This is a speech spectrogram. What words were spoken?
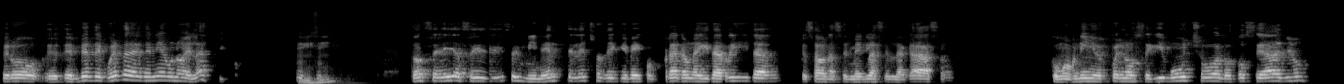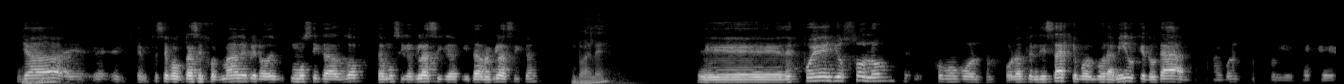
pero eh, en vez de cuerdas tenía unos elásticos. Entonces ella se hizo inminente el hecho de que me comprara una guitarrita, empezaron a hacerme clases en la casa. Como niño después no seguí mucho, a los 12 años ya eh, eh, empecé con clases formales, pero de música de música clásica, guitarra clásica. Vale. Eh, después yo solo, como por, por aprendizaje, por, por, amigos que tocaban, me acuerdo que,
